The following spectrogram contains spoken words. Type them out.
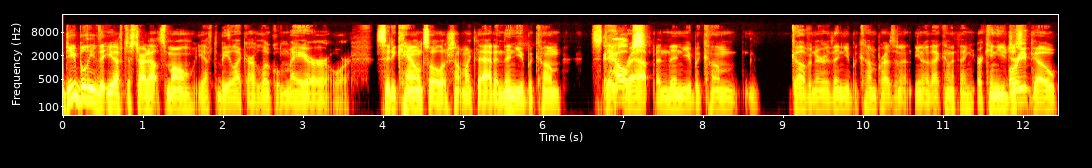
Do you believe that you have to start out small? You have to be like our local mayor or city council or something like that, and then you become state rep, and then you become governor, then you become president. You know that kind of thing, or can you just you- go,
